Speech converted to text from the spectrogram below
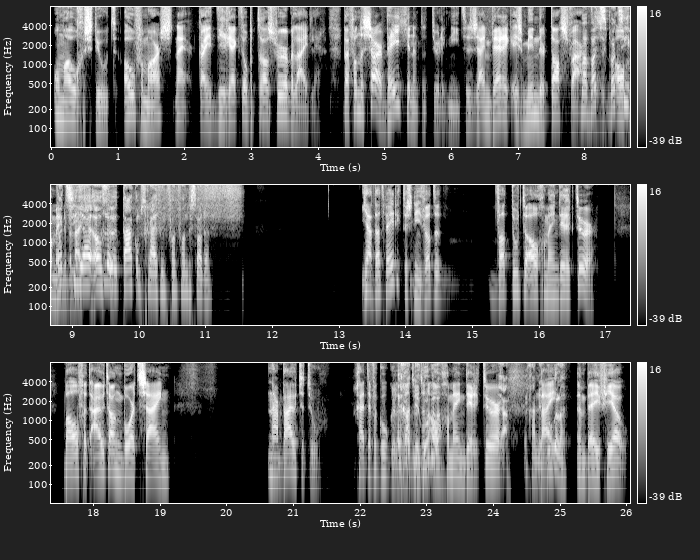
omhoog gestuurd. Overmars, nou ja, kan je direct op het transferbeleid leggen. Bij Van der Sar weet je het natuurlijk niet. Zijn werk is minder tastbaar. maar Het wat, wat, zie, wat zie jij als de taakomschrijving van Van der Sar dan? Ja, dat weet ik dus niet. Wat, wat doet de algemeen directeur? Behalve het uithangbord zijn naar buiten toe. Ga het even googlen. Wat doet een algemeen directeur Ja, ik ga nu bij googlen. een BVO?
